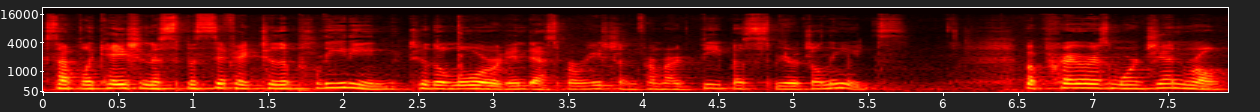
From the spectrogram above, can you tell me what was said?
Supplication is specific to the pleading to the Lord in desperation from our deepest spiritual needs but prayer is more general,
